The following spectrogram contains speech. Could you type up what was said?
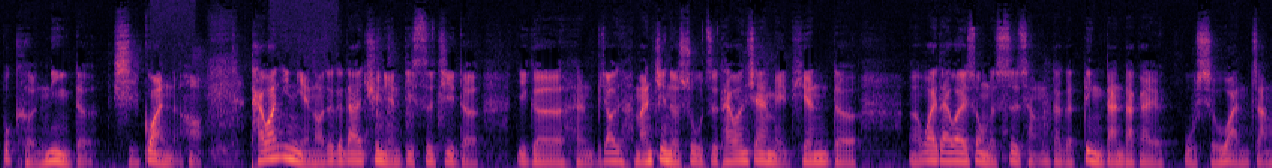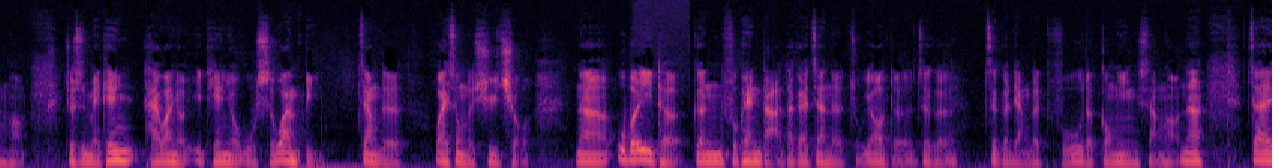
不可逆的习惯的哈。台湾一年哦，这个大概去年第四季的一个很比较蛮近的数字，台湾现在每天的呃外带外送的市场大概订单大概五十万张哈，就是每天台湾有一天有五十万笔这样的外送的需求。那 Uber Eat 跟 Foodpanda 大概占了主要的这个这个两个服务的供应商哈。那在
